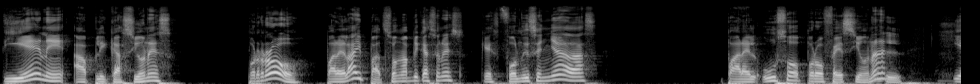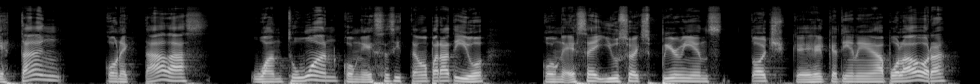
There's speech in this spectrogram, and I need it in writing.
tiene aplicaciones pro para el iPad. Son aplicaciones que fueron diseñadas para el uso profesional y están conectadas one to one con ese sistema operativo, con ese user experience touch que es el que tiene Apple ahora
